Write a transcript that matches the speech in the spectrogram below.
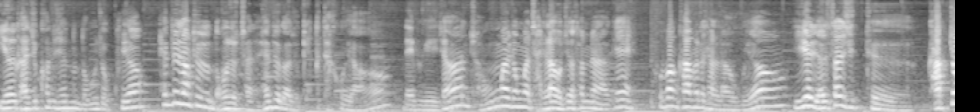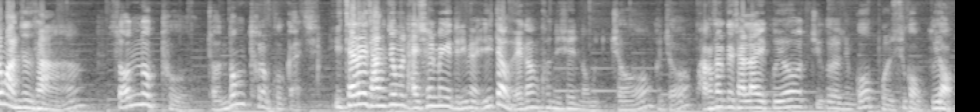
2열 가죽 컨디션도 너무 좋고요. 핸들 상태도 너무 좋잖아요. 핸들 가죽 깨끗하고요. 내비게이션 정말 정말 잘 나오죠. 선명하게. 후방 카메라 잘 나오고요. 2열 열선 시트, 각종 안전상, 썬루프 전동 트렁크까지. 이 차량의 장점을 다시 설명해 드리면 일단 외관 컨디션이 너무 좋죠. 그죠? 광상대 잘 나있고요. 찌그러진 거 볼 수가 없고요.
